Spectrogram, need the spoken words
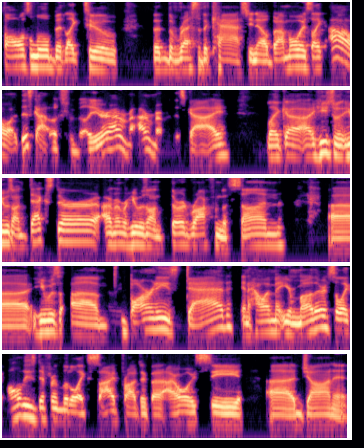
falls a little bit like to the, the rest of the cast you know but i'm always like oh this guy looks familiar i, rem- I remember this guy like uh, he's he was on Dexter. I remember he was on Third Rock from the Sun. Uh, he was um, Barney's dad in How I Met Your Mother. So like all these different little like side projects that I always see uh, John in.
